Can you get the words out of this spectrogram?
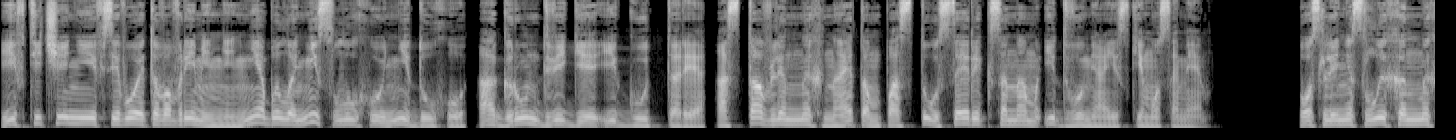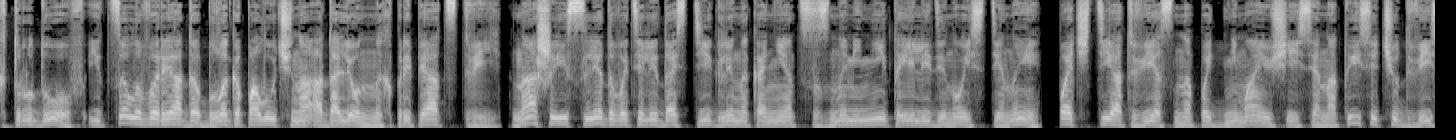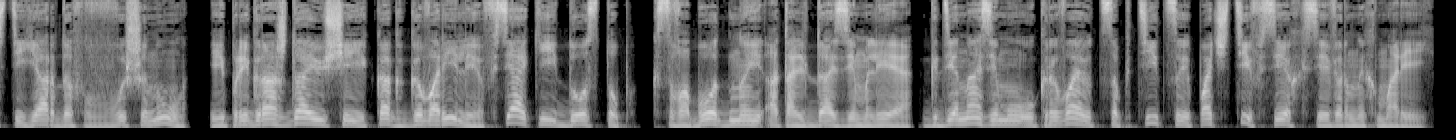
И в течение всего этого времени не было ни слуху, ни духу о Грундвиге и Гуттере, оставленных на этом посту с Эриксоном и двумя эскимосами. После неслыханных трудов и целого ряда благополучно одоленных препятствий, наши исследователи достигли, наконец, знаменитой ледяной стены, почти отвесно поднимающейся на 1200 ярдов в вышину и преграждающей, как говорили, всякий доступ к свободной ото льда земле, где на зиму укрываются птицы почти всех северных морей.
